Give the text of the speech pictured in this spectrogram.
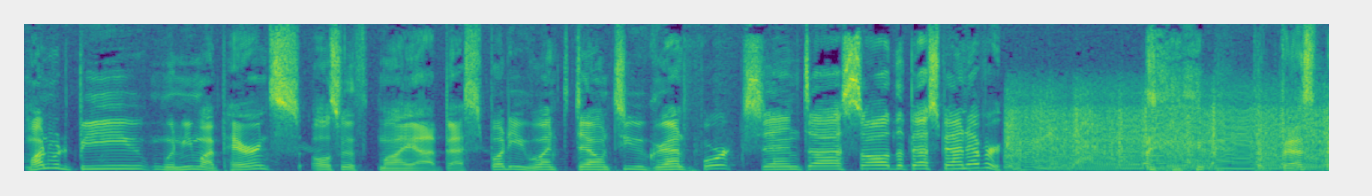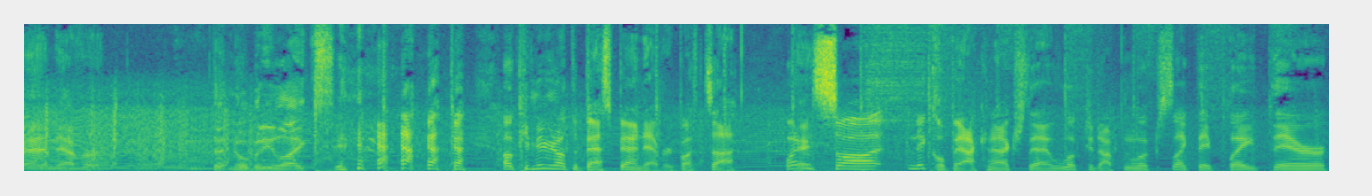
mine would be when me and my parents, also with my uh, best buddy, went down to Grand Forks and uh, saw the best band ever. The best band ever. That nobody likes. Okay, maybe not the best band ever, but uh, went and saw Nickelback, and actually I looked it up, and it looks like they played there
